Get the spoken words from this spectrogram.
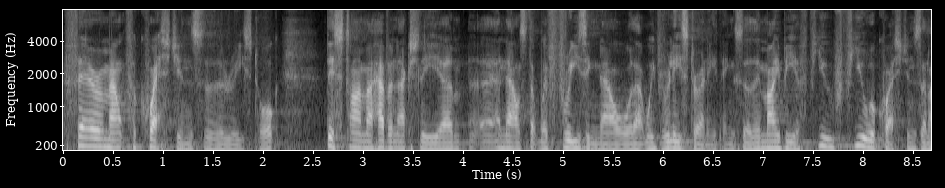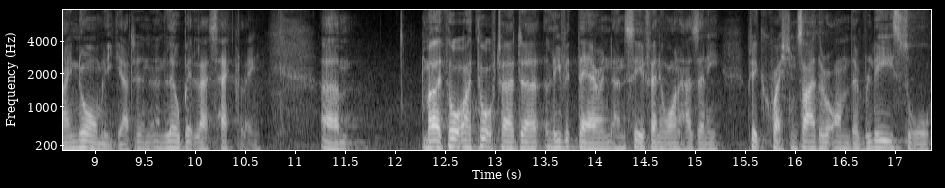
fair amount for questions for the release talk. This time I haven't actually um, announced that we're freezing now or that we've released or anything, so there might be a few fewer questions than I normally get and, and a little bit less heckling. Um, but I thought, I thought I'd uh, leave it there and, and, see if anyone has any particular questions, either on the release or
